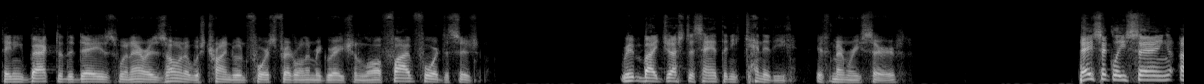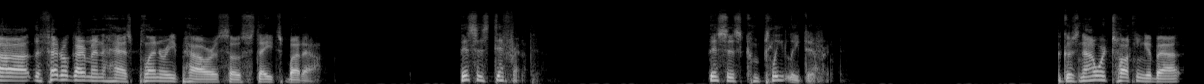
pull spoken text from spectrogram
dating back to the days when Arizona was trying to enforce federal immigration law, 5 4 decision, written by Justice Anthony Kennedy, if memory serves basically saying uh, the federal government has plenary powers, so states butt out. This is different. This is completely different. Because now we're talking about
